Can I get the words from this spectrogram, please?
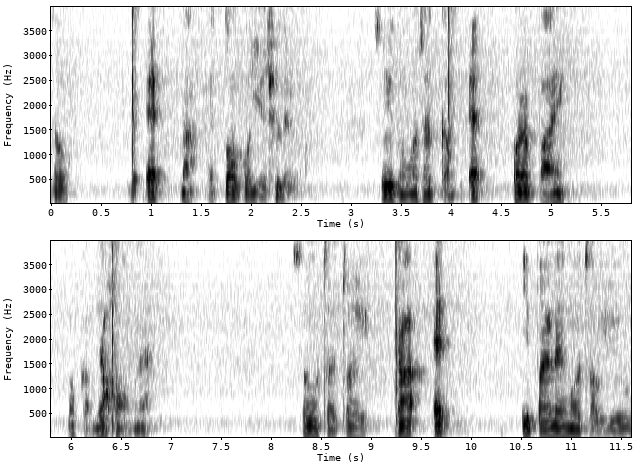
到你。add 嗱，係多個嘢出嚟啦，所以同我再撳 add 多一擺，我撳一行咧，所以就再加 add 呢擺咧，我就要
